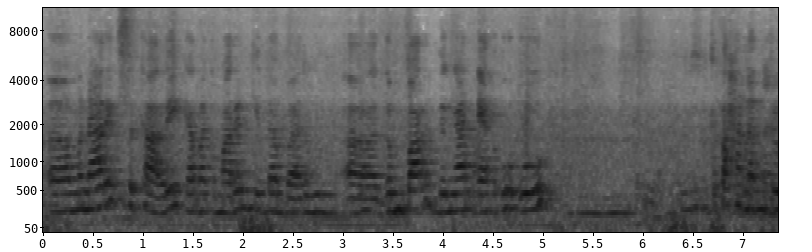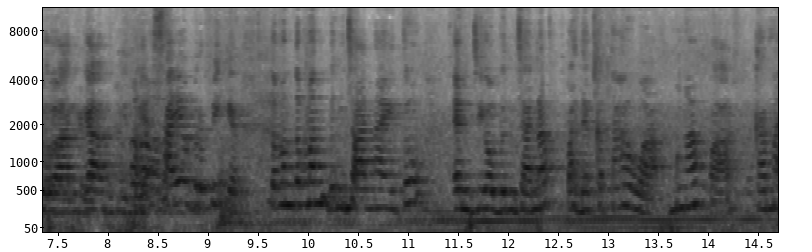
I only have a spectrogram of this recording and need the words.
Uh, menarik sekali karena kemarin kita baru uh, gempar dengan RUU ketahanan keluarga begitu ya. Saya berpikir teman-teman bencana itu NGO bencana pada ketawa. Mengapa? Karena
